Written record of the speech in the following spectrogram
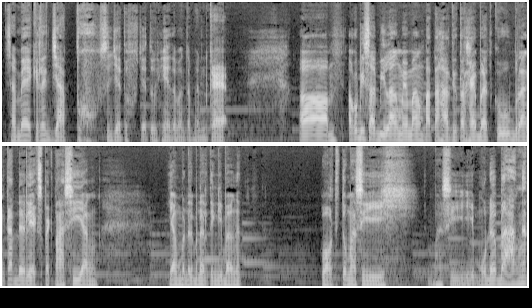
sampai akhirnya jatuh sejatuh jatuhnya teman-teman. Kayak um, aku bisa bilang memang patah hati terhebatku berangkat dari ekspektasi yang yang benar-benar tinggi banget. Waktu itu masih masih muda banget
